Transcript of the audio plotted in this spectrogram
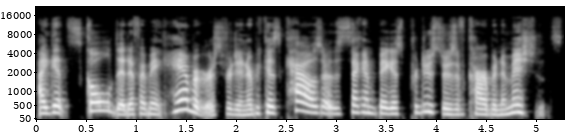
I get scolded if I make hamburgers for dinner because cows are the second biggest producers of carbon emissions.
